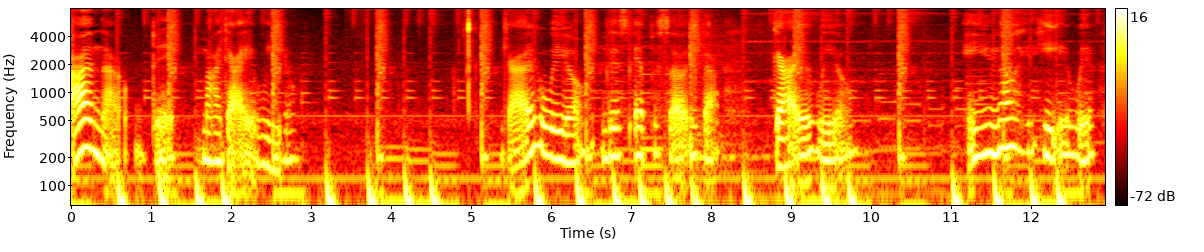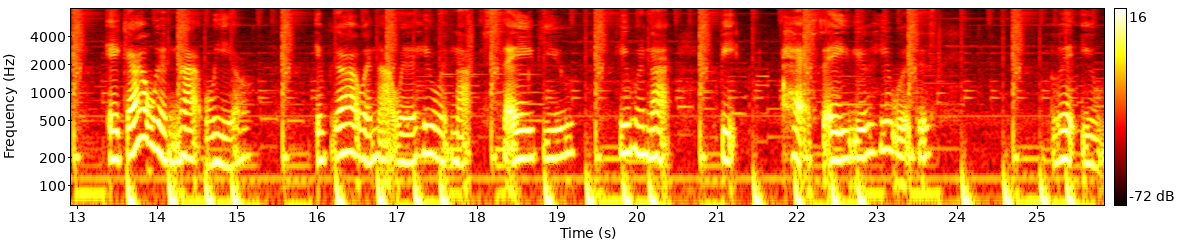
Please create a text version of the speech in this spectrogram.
I know that my guy will. Guy will. This episode is about Guy will. And you know he will. If God would not will, if God would not will, He would not save you. He would not be have saved you. He would just let you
